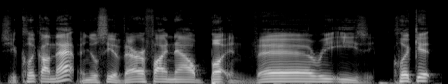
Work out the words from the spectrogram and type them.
So you click on that and you'll see a verify now button. Very easy. Click it.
